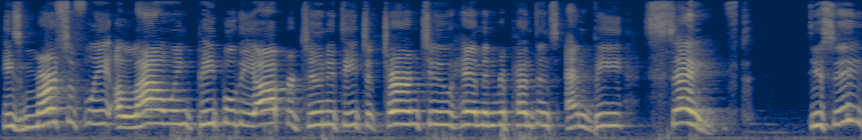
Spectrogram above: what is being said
He's mercifully allowing people the opportunity to turn to Him in repentance and be saved. Do you see?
